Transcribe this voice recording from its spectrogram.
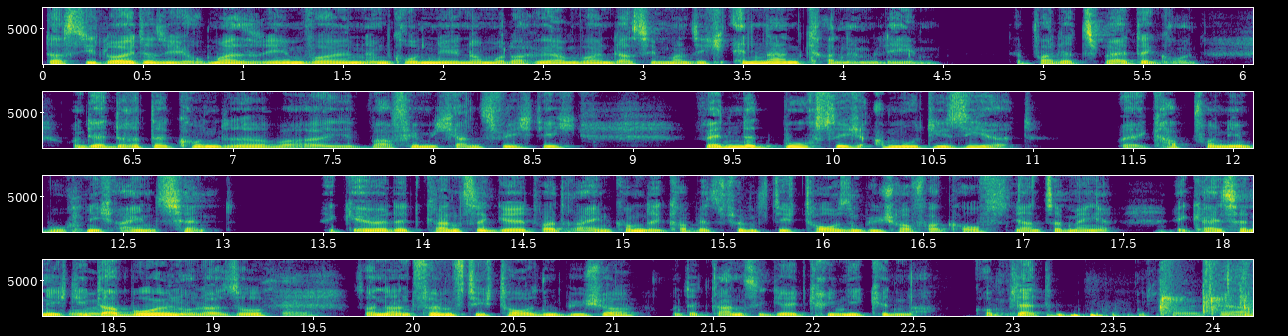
dass die Leute sich auch mal sehen wollen, im Grunde genommen oder hören wollen, dass man sich ändern kann im Leben. Das war der zweite Grund. Und der dritte Grund äh, war für mich ganz wichtig wenn das Buch sich amortisiert, weil ich habe von dem Buch nicht einen Cent. Ich gebe das ganze Geld, was reinkommt. Ich habe jetzt 50.000 Bücher verkauft, das ist eine ganze Menge. Ich heiße ja nicht cool. Dieter Bohlen oder so, okay. sondern 50.000 Bücher und das ganze Geld kriegen die Kinder. Komplett. Okay. Ja.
